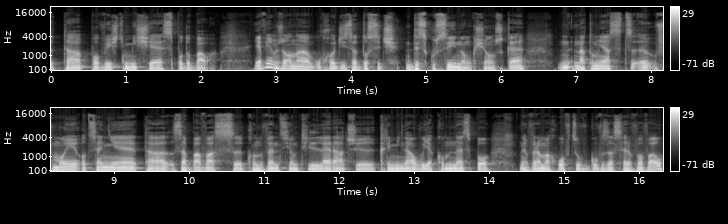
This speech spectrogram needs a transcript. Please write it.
e, ta powieść mi się spodobała. Ja wiem, że ona uchodzi za dosyć dyskusyjną książkę, natomiast e, w mojej ocenie ta zabawa z konwencją Tillera czy kryminału, jaką Nesbo w ramach Łowców Głów zaserwował,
